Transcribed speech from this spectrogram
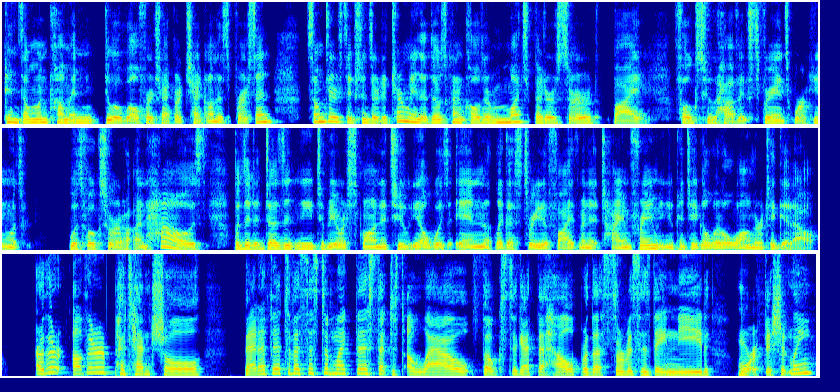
can someone come and do a welfare check or check on this person? Some jurisdictions are determining that those kind of calls are much better served by folks who have experience working with with folks who are unhoused, but that it doesn't need to be responded to, you know, within like a three to five minute time frame, and you can take a little longer to get out. Are there other potential benefits of a system like this that just allow folks to get the help or the services they need more efficiently?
